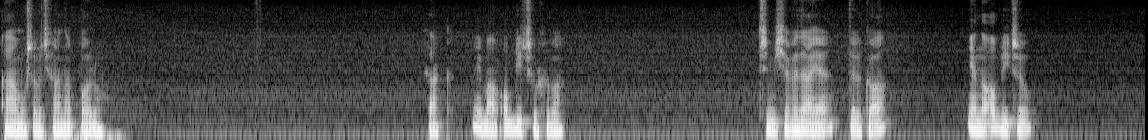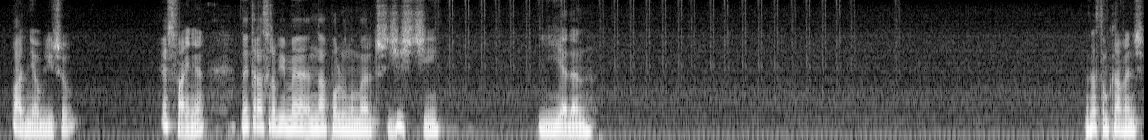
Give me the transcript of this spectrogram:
A, muszę być chyba na polu. Tak. No i ma, obliczył chyba. Czy mi się wydaje? Tylko. Nie no, obliczył. Ładnie obliczył. Jest fajnie. No i teraz robimy na polu numer 31. Za tą krawędź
